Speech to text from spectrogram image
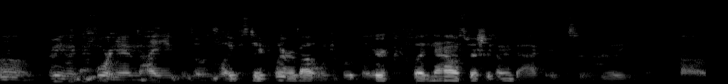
Um, I mean, like beforehand, I was always like stickler about when people would litter, but now, especially coming back, it's really um,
